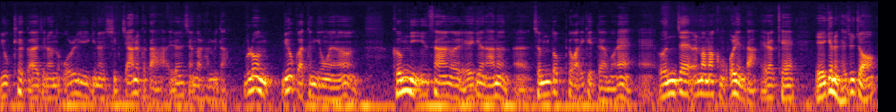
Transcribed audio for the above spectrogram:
6회까지는 올리기는 쉽지 않을 거다 이런 생각을 합니다. 물론 미국 같은 경우에는 금리 인상을 예견하는 어, 점도표가 있기 때문에 에, 언제 얼마만큼 올린다 이렇게 예견을 해주죠.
